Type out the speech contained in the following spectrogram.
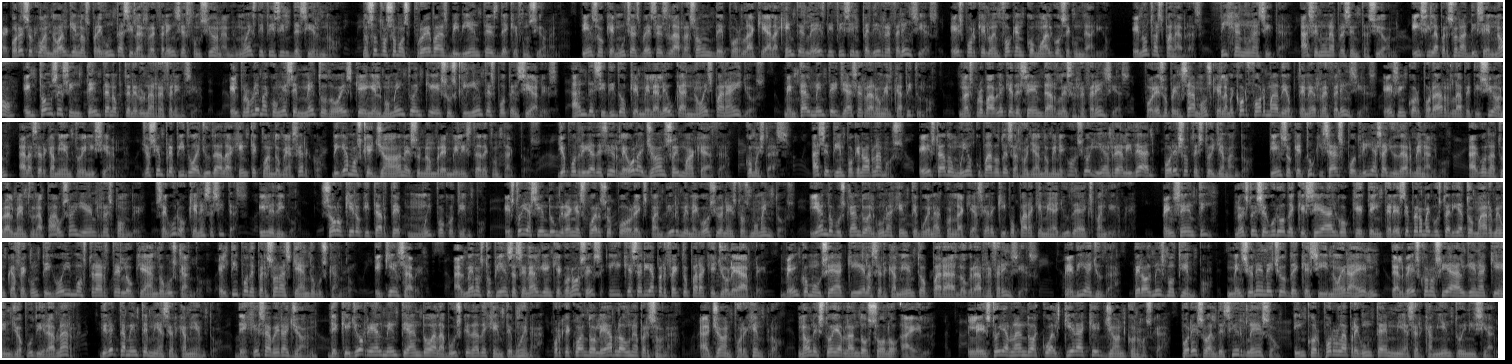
Por eso cuando alguien nos pregunta si las referencias funcionan, no es difícil decir no. Nosotros somos pruebas vivientes de que funcionan. Pienso que muchas veces la razón de por la que a la gente le es difícil pedir referencias es porque lo enfocan como algo secundario. En otras palabras, fijan una cita, hacen una presentación, y si la persona dice no, entonces intentan obtener una referencia. El problema con ese método es que en el momento en que sus clientes potenciales han decidido que Melaleuca no es para ellos, mentalmente ya cerraron el capítulo. No es probable que deseen darles referencias. Por eso pensamos que la mejor forma de obtener referencias es incorporar la petición al acercamiento inicial. Yo siempre pido ayuda a la gente cuando me acerco. Digamos que John es un nombre en mi lista de contactos. Yo podría decirle, hola John, soy Mark Atha. ¿Cómo estás? Hace tiempo que no hablamos. He estado muy ocupado desarrollando mi negocio y en realidad por eso te estoy llamando. Pienso que tú quizás podrías ayudarme en algo. Hago naturalmente una pausa y él responde, seguro, ¿qué necesitas? Y le digo, Solo quiero quitarte muy poco tiempo. Estoy haciendo un gran esfuerzo por expandir mi negocio en estos momentos y ando buscando alguna gente buena con la que hacer equipo para que me ayude a expandirme. Pensé en ti. No estoy seguro de que sea algo que te interese, pero me gustaría tomarme un café contigo y mostrarte lo que ando buscando, el tipo de personas que ando buscando. Y quién sabe, al menos tú piensas en alguien que conoces y que sería perfecto para que yo le hable. Ven cómo usé aquí el acercamiento para lograr referencias. Pedí ayuda, pero al mismo tiempo mencioné el hecho de que si no era él, tal vez conocía a alguien a quien yo pudiera hablar. Directamente en mi acercamiento, dejé saber a John de que yo realmente ando a la búsqueda de gente buena, porque cuando le hablo a una persona, a John por ejemplo, no le estoy hablando solo a él. Le estoy hablando a cualquiera que John conozca. Por eso, al decirle eso, incorporo la pregunta en mi acercamiento inicial.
